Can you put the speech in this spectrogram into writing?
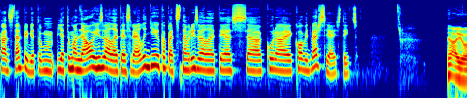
Kāda starpība, ja tu, ja tu man ļauj izvēlēties reliģiju, kāpēc es nevaru izvēlēties, kurai Covid versijai es ticu? Jā, jo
